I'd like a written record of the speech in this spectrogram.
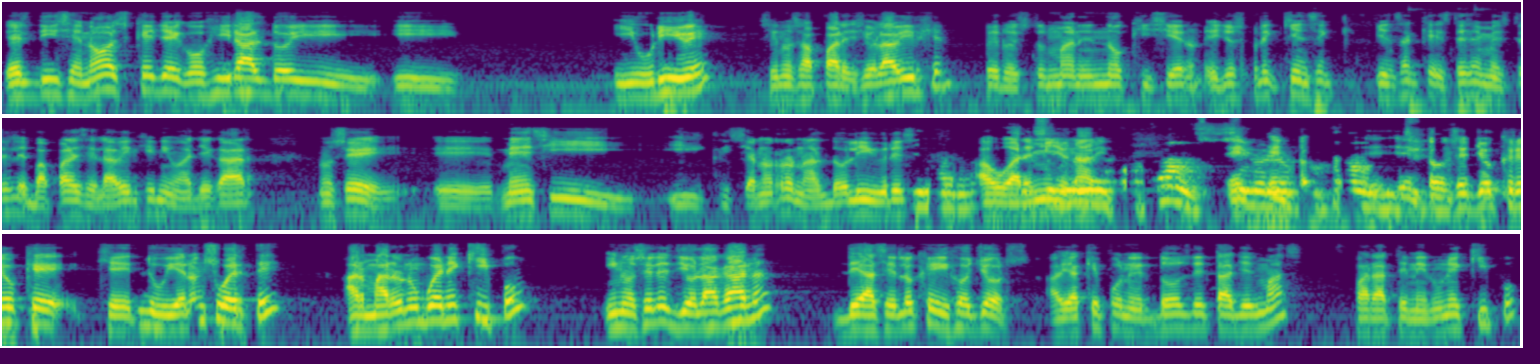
Él dice, no, es que llegó Giraldo y, y, y Uribe, se nos apareció la Virgen, pero estos manes no quisieron. Ellos piensan, que este semestre les va a aparecer la Virgen y va a llegar, no sé, eh, Messi y, y Cristiano Ronaldo libres a jugar en Millonarios. encontramos, Eh, sí. Entonces yo creo que, que tuvieron suerte, armaron un buen equipo y no se les dio la gana de hacer lo que dijo George. Había que poner dos detalles más para tener un equipo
